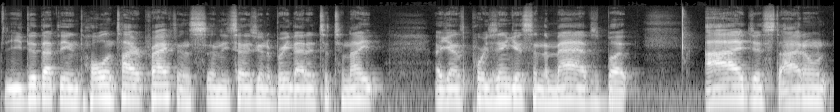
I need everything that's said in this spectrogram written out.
he did that the whole entire practice, and he said he's going to bring that into tonight against Porzingis and the Mavs. But I just I don't.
